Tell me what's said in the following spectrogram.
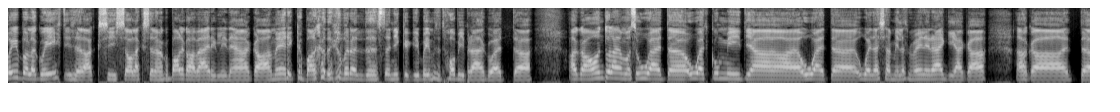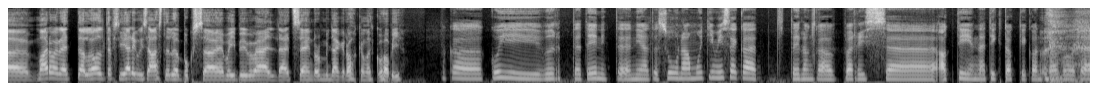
võib-olla kui Eestis elaks, siis oleks see nagu palgavääriline, aga Ameerika palkadega võrreldes on ikkagi põhimõtteliselt hobi praegu, et äh, aga on tulemas uued, äh, uued kummid ja uued, uued asjad, millest ma veel ei räägi, aga aga et ma arvan, et loodetavasti järgmise aasta lõpuks võib juba öelda, et see on midagi rohkemat kui hobi aga kuivõrd te teenite nii-öelda suunamudimisega, et teil on ka päris äh, aktiivne TikToki konto, kuhu te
